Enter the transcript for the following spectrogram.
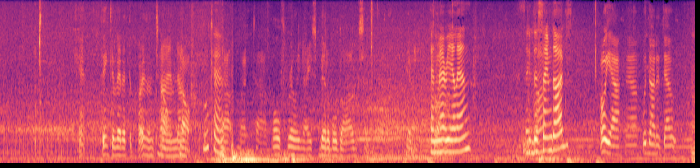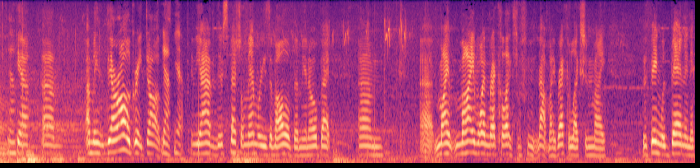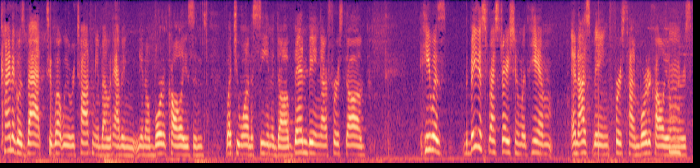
can't think of it at the present time. No. no, okay. no, but uh, both really nice biddable dogs, and you know. And Mary Ellen, the dog? same dogs? Oh yeah, yeah, without a doubt. Yeah. Yeah. Um, I mean, they're all great dogs. Yeah. Yeah. and you have there's special memories of all of them, you know. But um, uh, my my one recollection, not my recollection, my the thing with Ben, and it kind of goes back to what we were talking about having you know border collies and what you want to see in a dog. Ben being our first dog, he was the biggest frustration with him and us being first time border collie owners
